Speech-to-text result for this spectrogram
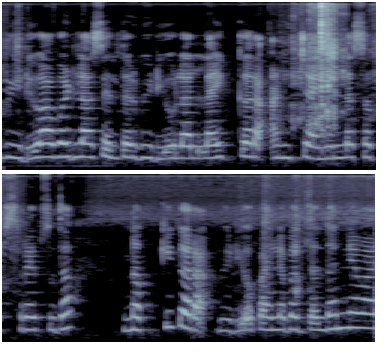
व्हिडिओ आवडला असेल तर व्हिडिओला लाईक करा आणि चॅनलला सबस्क्राईबसुद्धा नक्की करा. व्हिडिओ पाहिल्याबद्दल धन्यवाद.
